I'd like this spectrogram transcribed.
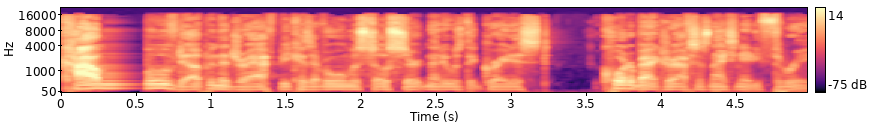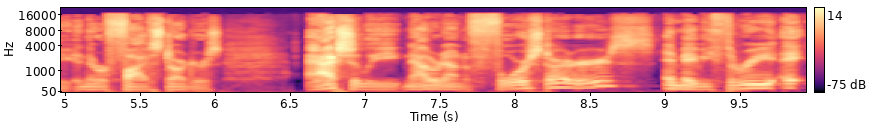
Kyle moved up in the draft because everyone was so certain that it was the greatest quarterback draft since 1983, and there were five starters. Actually, now we're down to four starters and maybe three. It,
